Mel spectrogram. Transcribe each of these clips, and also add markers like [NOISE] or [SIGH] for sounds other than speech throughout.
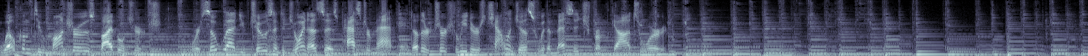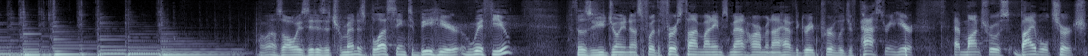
Welcome to Montrose Bible Church. We're so glad you've chosen to join us as Pastor Matt and other church leaders challenge us with a message from God's Word. Well, as always, it is a tremendous blessing to be here with you. For those of you joining us for the first time, my name is Matt Harmon. I have the great privilege of pastoring here at Montrose Bible Church.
